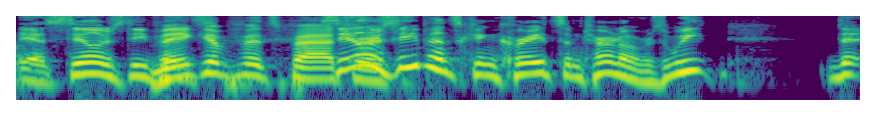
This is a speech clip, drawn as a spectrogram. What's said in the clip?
yeah, Steelers defense. Minkah Fitzpatrick. Steelers defense can create some turnovers. We the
